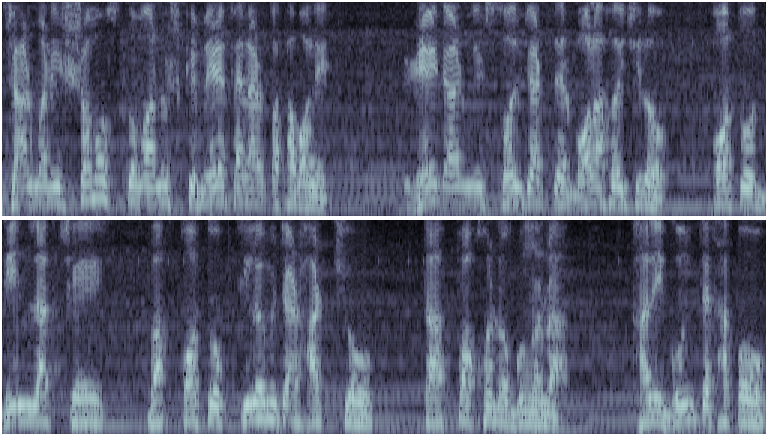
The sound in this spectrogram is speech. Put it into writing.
জার্মানির সমস্ত মানুষকে মেরে ফেলার কথা বলে রেড আর্মির সোলজারদের বলা হয়েছিল কত দিন লাগছে বা কত কিলোমিটার হাঁটছ তা কখনো গুনো না। খালি গুনতে থাকো,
